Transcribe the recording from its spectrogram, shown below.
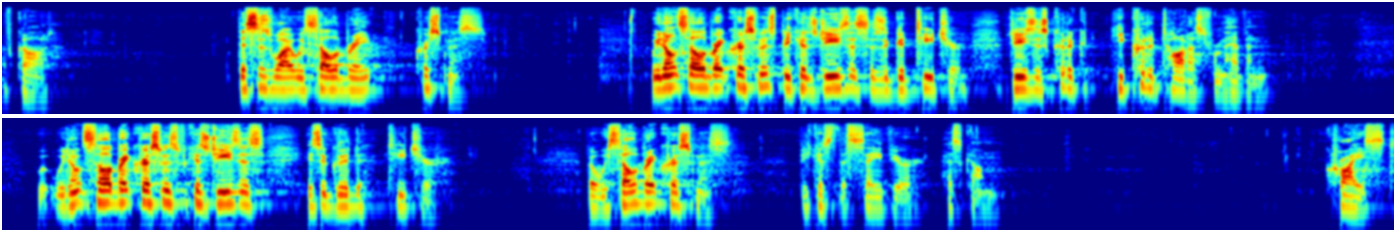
of God. This is why we celebrate Christmas. We don't celebrate Christmas because Jesus is a good teacher. Jesus could have, he could have taught us from heaven. We don't celebrate Christmas because Jesus is a good teacher. But we celebrate Christmas because the Savior has come. Christ,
